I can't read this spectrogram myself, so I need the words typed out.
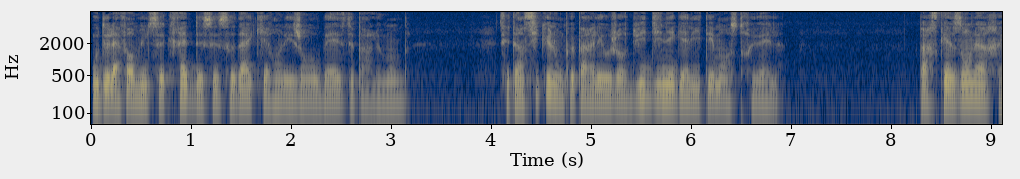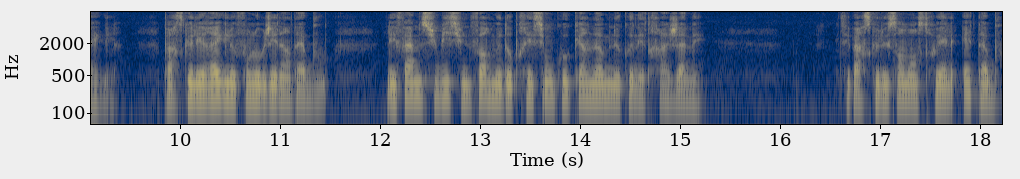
ou de la formule secrète de ce soda qui rend les gens obèses de par le monde. C'est ainsi que l'on peut parler aujourd'hui d'inégalité menstruelle. Parce qu'elles ont leurs règles, parce que les règles font l'objet d'un tabou, les femmes subissent une forme d'oppression qu'aucun homme ne connaîtra jamais. C'est parce que le sang menstruel est tabou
